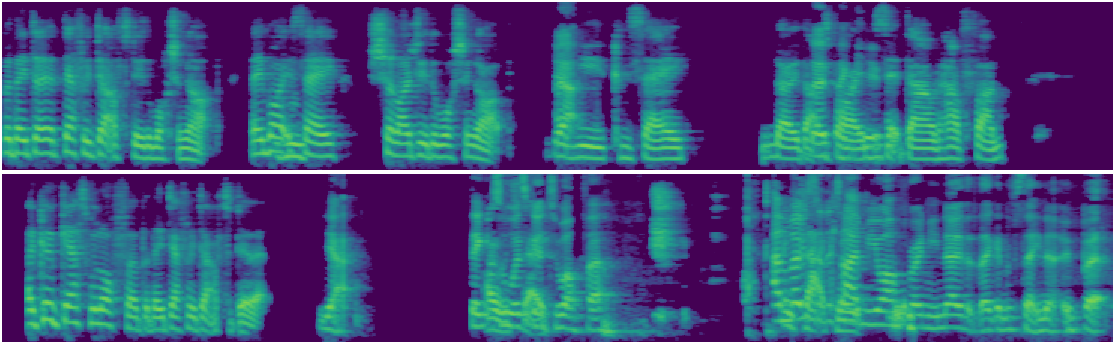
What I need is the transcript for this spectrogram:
but they don't, definitely don't have to do the washing up. They might mm-hmm. say, Shall I do the washing up? Yeah. And you can say, no, that's no, fine. Sit down, have fun. A good guest will offer, but they definitely don't have to do it. Yeah. I think it's always say. good to offer. And exactly. most of the time you offer and you know that they're going to say no, but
